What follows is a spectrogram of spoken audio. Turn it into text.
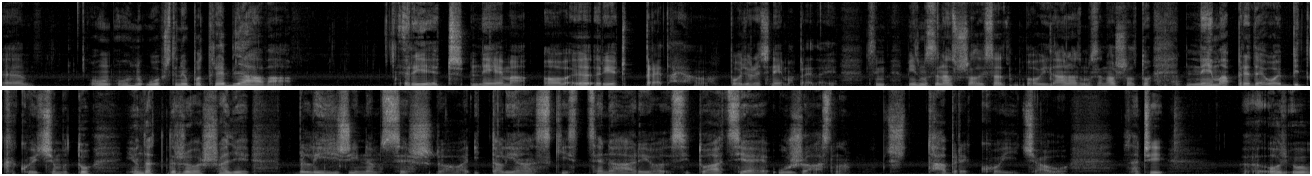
eh, on, on uopšte ne upotrebljava riječ nema, ovaj, eh, riječ predaja, ono, pođu reći nema predaje. Mislim, mi smo se naslušali sad, ovih dana smo se naslušali to, nema predaje, ovo je bitka koju ćemo to, i onda država šalje bliži nam se ovaj italijanski scenario, situacija je užasna. Šta bre koji ćavo? Znači, o, o,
